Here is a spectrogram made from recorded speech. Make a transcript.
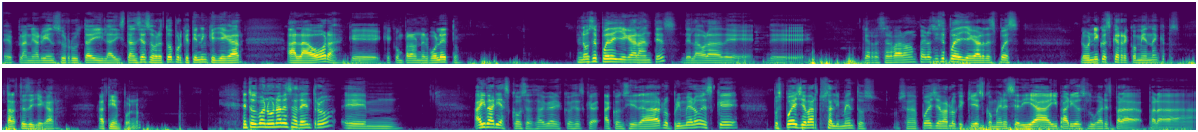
eh, planear bien su ruta y la distancia, sobre todo porque tienen que llegar a la hora que, compraron el boleto. No se puede llegar antes de la hora de, que reservaron, pero sí se puede llegar después. Lo único es que recomiendan que pues, trates de llegar a tiempo, ¿no? Entonces, bueno, una vez adentro, eh, hay varias cosas, hay varias cosas que, a considerar. Lo primero es que, pues puedes llevar tus alimentos, o sea, puedes llevar lo que quieres comer ese día. Hay varios lugares para, para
